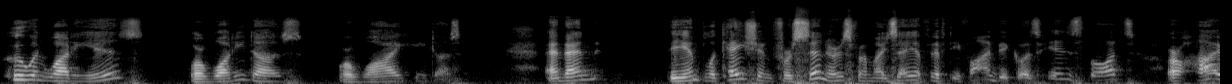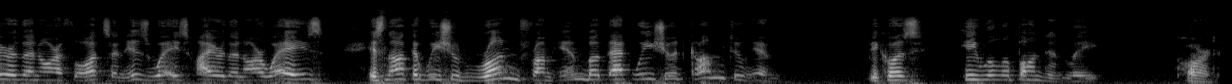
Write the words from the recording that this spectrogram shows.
who and what He is, or what He does, or why He does it. And then the implication for sinners from Isaiah 55 because His thoughts are higher than our thoughts and His ways higher than our ways is not that we should run from him, but that we should come to him because he will abundantly pardon.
